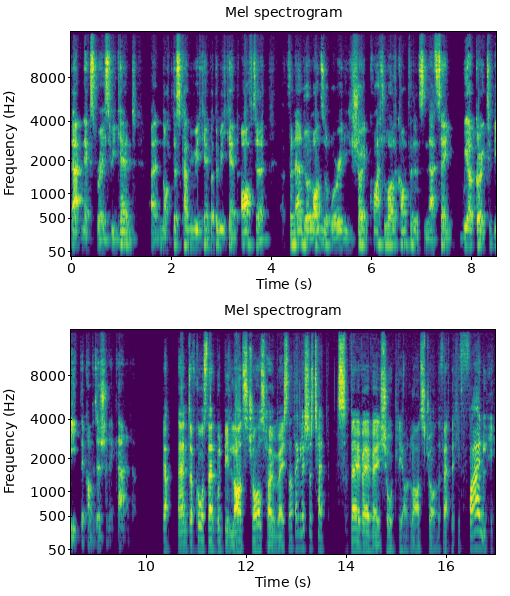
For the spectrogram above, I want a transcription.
that next race weekend. Uh, not this coming weekend, but the weekend after. Fernando Alonso already showing quite a lot of confidence in that, saying we are going to beat the competition in Canada. Yeah, and of course that would be Lance Stroll's home race. And I think let's just chat very, very, very shortly on Lance Stroll the fact that he finally,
